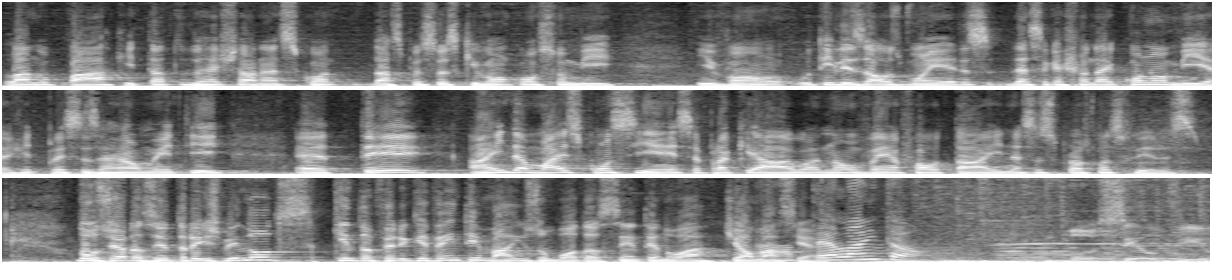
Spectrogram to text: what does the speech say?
lá no parque, tanto dos restaurantes quanto das pessoas que vão consumir e vão utilizar os banheiros, dessa questão da economia. A gente precisa realmente é, ter ainda mais consciência para que a água não venha a faltar aí nessas próximas feiras. 12 horas e 3 minutos. Quinta-feira que vem tem mais um Moda Center no ar. Tchau, Márcia. Até lá então. Você ouviu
